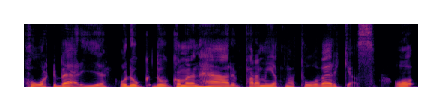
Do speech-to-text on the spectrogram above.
hårt berg. Och då, då kommer den här parametern att påverkas. Och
